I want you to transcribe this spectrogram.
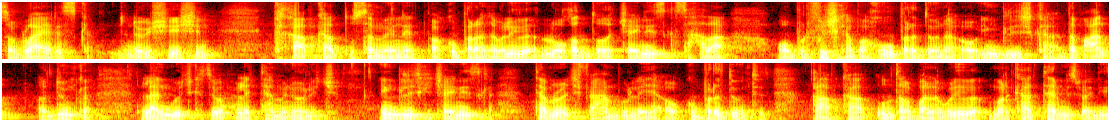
supplierska negotiation ka qaabkaad u sameyneyd baa ku barantaa weliba luuqadooda chineeska saxda oo burfishka baa kugu bari doonaa oo englishka dabcan adduunka languagekasi waxa la terminology englishka chineska terminology fiican buu leeyahay oo ku bara doontid qaabkaad u dalban weliba. Markaa termis baa nii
